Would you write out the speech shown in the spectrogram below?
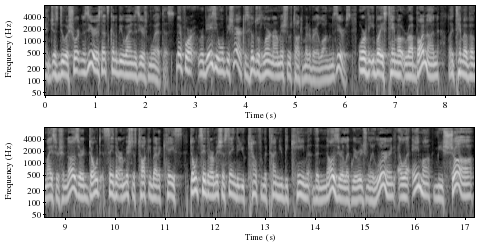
and just do a short Naziris, that's going to be why Naziris Mu'etas. Therefore, Rabbi Yasi won't be Shver because he'll just learn our Mishnah was talking about a very long Naziris. Or if Iboyas Tema Rabbanan, like Tema B'Maiser Shenazar, don't say that our Mishnah is talking about a case, don't say that our Mishnah is saying that you count from the time you became the Nazir, like we originally learned. Ela Ema Misha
